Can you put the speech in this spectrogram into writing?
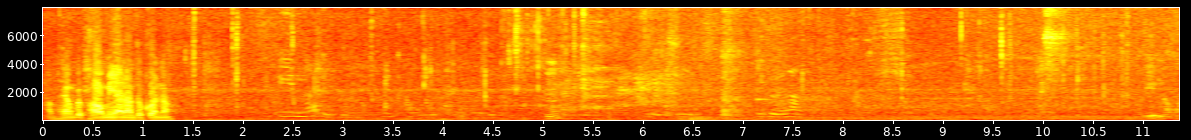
ทำแทงไปเผาเมียนะทุกคนเนาะ อิ่มนะถึงกินเขา อืม กินคือนั่น อิ่มแล้วไป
